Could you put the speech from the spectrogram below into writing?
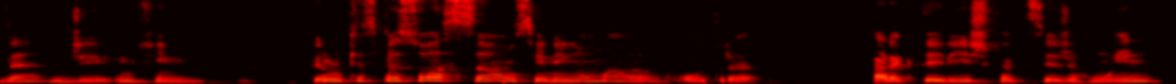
né, de, enfim, pelo que as pessoas são, sem nenhuma outra característica que seja ruim,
